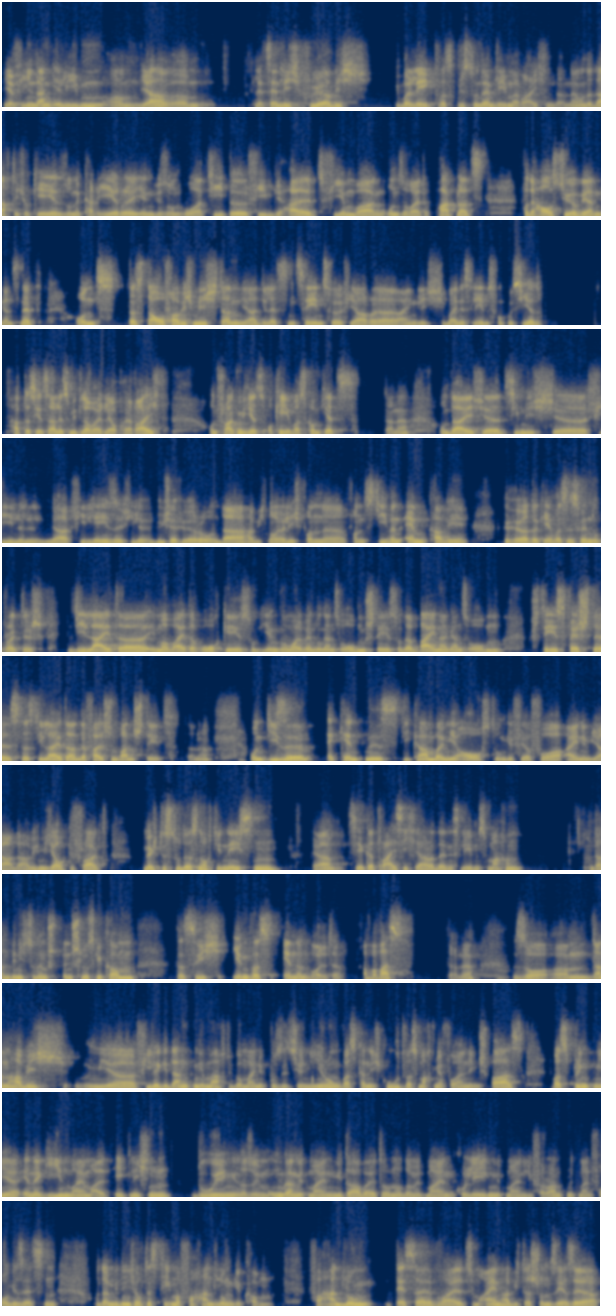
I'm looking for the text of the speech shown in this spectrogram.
Ja, vielen Dank, ihr Lieben. Ähm, ja, ähm, letztendlich früher habe ich überlegt, was willst du in deinem Leben erreichen dann? Ne? Und da dachte ich, okay, so eine Karriere, irgendwie so ein hoher Titel, viel Gehalt, Firmenwagen und so weiter, Parkplatz vor der Haustür wären ganz nett. Und das darauf habe ich mich dann ja die letzten zehn, zwölf Jahre eigentlich meines Lebens fokussiert. Habe das jetzt alles mittlerweile auch erreicht und frage mich jetzt, okay, was kommt jetzt? Da, ne? Und da ich äh, ziemlich äh, viel, ja, viel lese, viele Bücher höre und da habe ich neulich von, äh, von Stephen M. Covey gehört, okay, was ist, wenn du praktisch die Leiter immer weiter hochgehst und irgendwo mal, wenn du ganz oben stehst oder beinahe ganz oben stehst, feststellst, dass die Leiter an der falschen Wand steht. Da, ne? Und diese Erkenntnis, die kam bei mir auch so ungefähr vor einem Jahr. Da habe ich mich auch gefragt, möchtest du das noch die nächsten ja, circa 30 Jahre deines Lebens machen. Und dann bin ich zu dem Entschluss gekommen, dass ich irgendwas ändern wollte. Aber was? Ne? So, ähm, dann habe ich mir viele Gedanken gemacht über meine Positionierung. Was kann ich gut? Was macht mir vor allen Dingen Spaß? Was bringt mir Energie in meinem alltäglichen Doing, also im Umgang mit meinen Mitarbeitern oder mit meinen Kollegen, mit meinen Lieferanten, mit meinen Vorgesetzten? Und dann bin ich auf das Thema Verhandlungen gekommen. Verhandlungen deshalb, weil zum einen habe ich das schon sehr, sehr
